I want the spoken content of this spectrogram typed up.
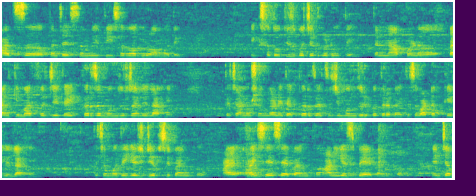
आज पंचायत समिती सभागृहामध्ये एक सदोतीस बचत गट होते. त्यांना आपण बँकेमार्फत जे काही कर्ज मंजूर झालेलं आहे त्याच्या अनुषंगाने त्या कर्जाचं जे मंजुरी पत्रक आहे त्याचं वाटप केलेलं आहे. त्याच्यामध्ये H D F C bank I I C I C I bank आणि एस बी आय बँक यांच्या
